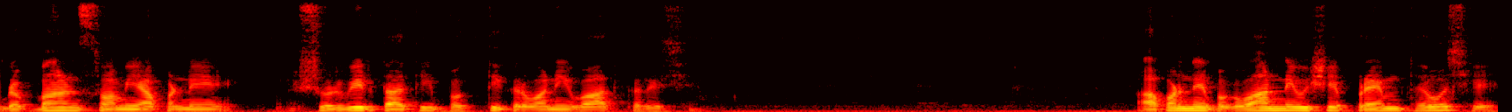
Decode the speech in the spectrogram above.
બ્રહ્માંડ સ્વામી આપણને શુરવીરતાથી ભક્તિ કરવાની વાત કરે છે. આપણને ભગવાનને વિશે પ્રેમ થયો છે?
